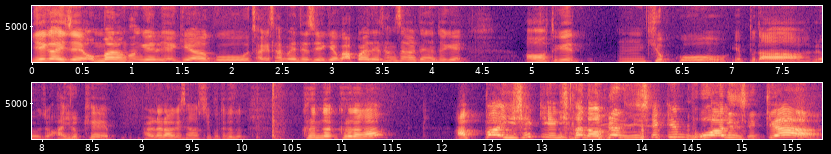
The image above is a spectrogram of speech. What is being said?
얘가 이제 엄마랑 관계를 얘기하고 자기 삶에 대해서 얘기하고 아빠에 대해 상상할 때는 되게 어 되게 음, 귀엽고 예쁘다. 그리고 좀, 아 이렇게 발랄하게 생각할 수 있고 그래서 그런다 그러다가 아빠 이 새끼 얘기가 나오면 이 새끼는 뭐 하는 새끼야?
